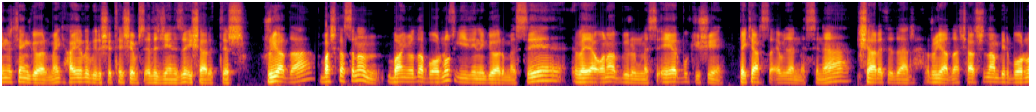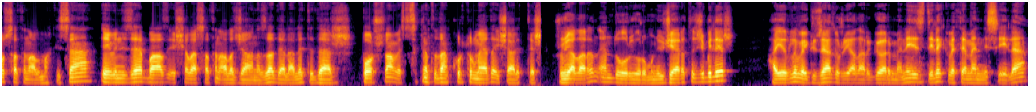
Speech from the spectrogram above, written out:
giyinirken görmek, hayırlı bir işe teşebbüs edeceğinize işarettir. Rüyada başkasının banyoda bornoz giydiğini görmesi veya ona bürünmesi eğer bu kişi bekarsa evlenmesine işaret eder. Rüyada çarşıdan bir bornoz satın almak ise evinize bazı eşyalar satın alacağınıza delalet eder. Borçtan ve sıkıntıdan kurtulmaya da işarettir. Rüyaların en doğru yorumunu yüce yaratıcı bilir. Hayırlı ve güzel rüyalar görmeniz dilek ve temennisiyle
